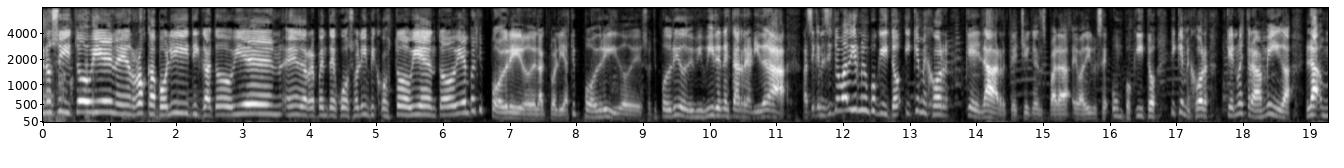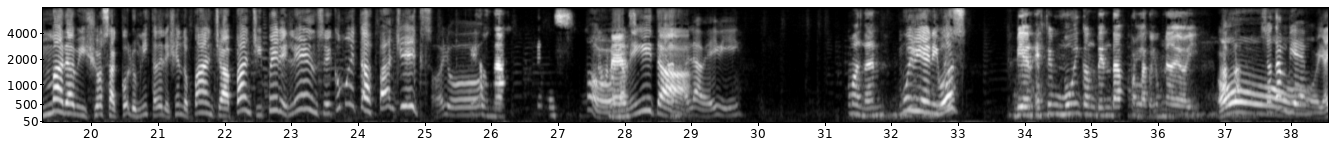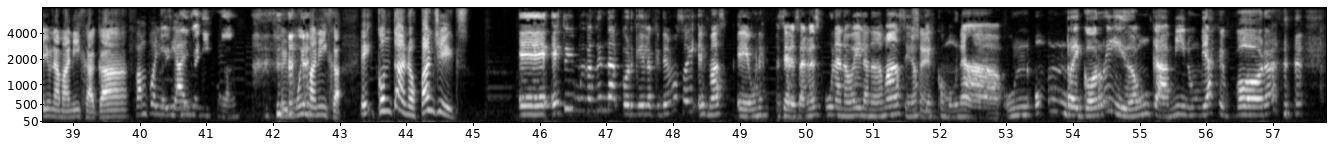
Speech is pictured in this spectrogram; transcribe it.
Bueno, sí, todo bien, en rosca política, todo bien, eh, de repente Juegos Olímpicos, todo bien, todo bien, pero estoy podrido de la actualidad, estoy podrido de eso, estoy podrido de vivir en esta realidad, así que necesito evadirme un poquito, y qué mejor que el arte, chickens, para evadirse un poquito, y qué mejor que nuestra amiga, la maravillosa columnista de Leyendo Pancha, Panchi Pérez Lense, ¿cómo estás, Panchix? Hola. Hola, amiguita. Hola, baby. ¿Cómo andan? Muy bien, ¿y vos? Bien, estoy muy contenta por la columna de hoy. Oh, Yo también. y hay una manija acá. Fan Estoy policial. muy manija. Soy muy manija. Eh, contanos, Panchix. Eh, estoy muy contenta porque lo que tenemos hoy es más eh, un especial, o sea, no es una novela nada más, sino Sí. que es como una un, un recorrido, un camino, un viaje por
